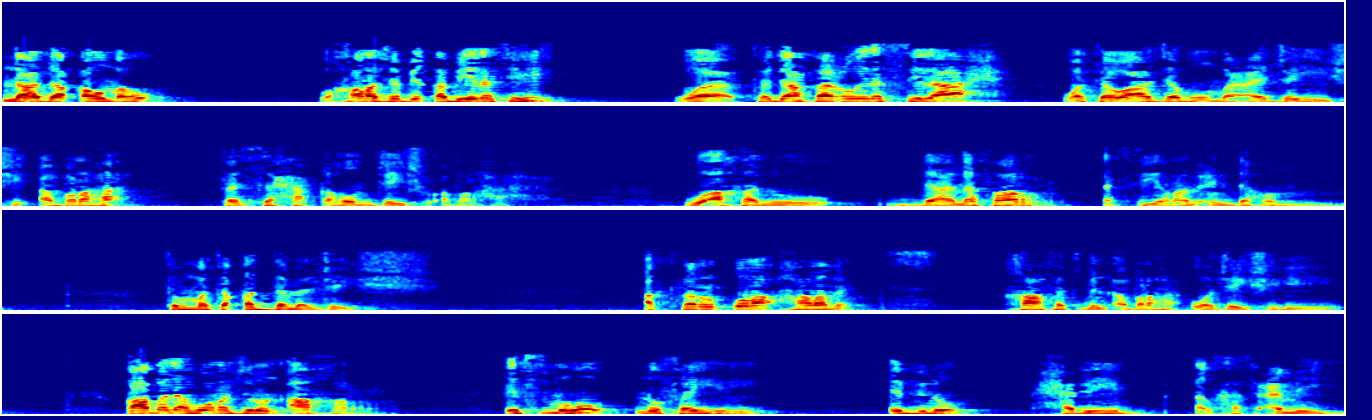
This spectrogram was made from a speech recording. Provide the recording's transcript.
نادى قومه وخرج بقبيلته وتدافعوا إلى السلاح وتواجهوا مع جيش أبرهة فسحقهم جيش أبرهة وأخذوا ذا نفر أسيرا عندهم. ثم تقدم الجيش. أكثر القرى هربت خافت من أبرهة وجيشه. قام له رجل آخر اسمه نفيل ابن حبيب الخثعمي.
